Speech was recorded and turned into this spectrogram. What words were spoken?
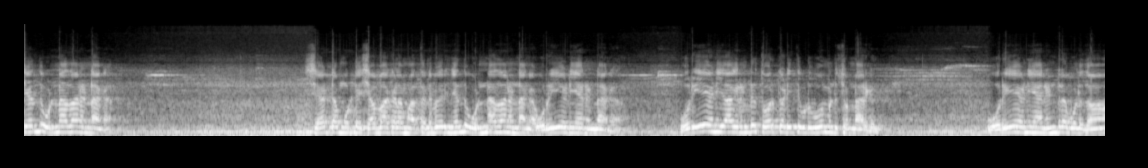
சேர்ந்து ஒன்றா தான் நின்னாங்க. சேட்டை மூட்டை செவ்வாய்க்கிழமை அத்தனை பேர் சேர்ந்து ஒன்றா தான் நின்னாங்க. ஒரே அணியாக நின்னாங்க. ஒரே அணியாக நின்று தோற்கடித்து விடுவோம் என்று சொன்னார்கள். ஒரே அணியாக நின்ற பொழுதும்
